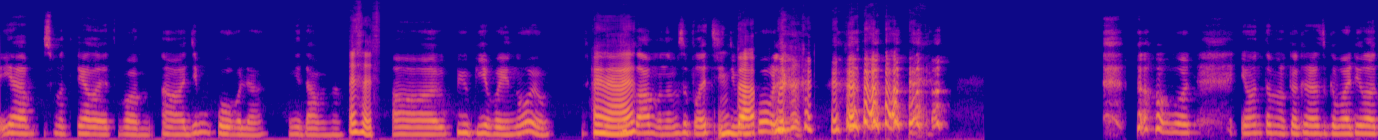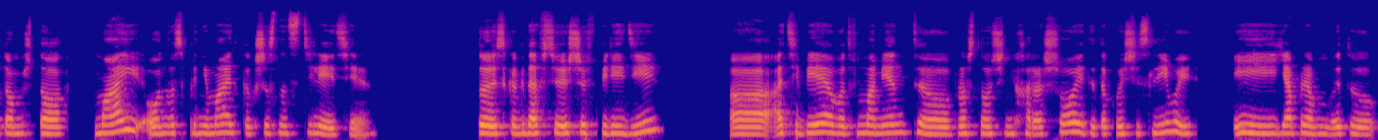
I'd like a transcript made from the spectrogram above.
я смотрела этого э, Коваля недавно. Э, пью пиво иною. Рекламу нам заплати, Дима да. Коваля. Вот. И он там как раз говорил о том, что май он воспринимает как шестнадцатилетие. То есть, когда все еще впереди, а, а тебе вот в момент э, просто очень хорошо, и ты такой счастливый. И я прям эту...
